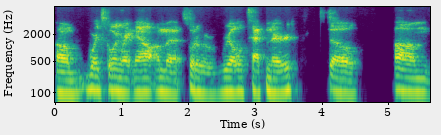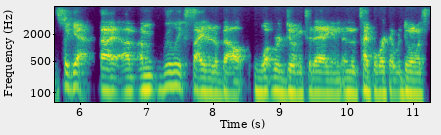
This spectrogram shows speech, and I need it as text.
Um, where it's going right now, I'm a sort of a real tech nerd. So, um, so yeah, I, I'm really excited about what we're doing today and, and the type of work that we're doing with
